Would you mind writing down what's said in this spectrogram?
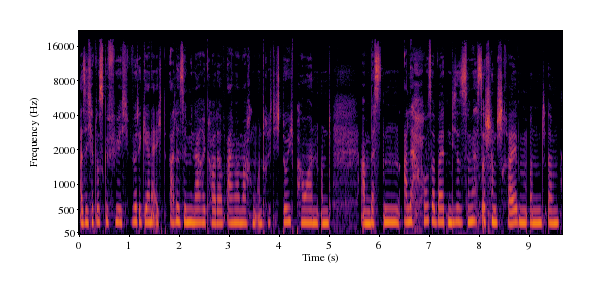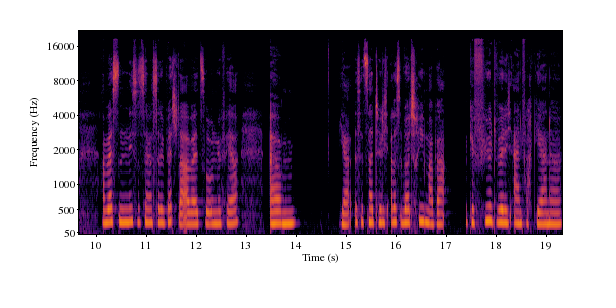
Also ich habe das Gefühl, ich würde gerne echt alle Seminare gerade auf einmal machen und richtig durchpowern und am besten alle Hausarbeiten dieses Semester schon schreiben und ähm, am besten nächstes Semester die Bachelorarbeit so ungefähr. Ähm, ja, ist jetzt natürlich alles übertrieben, aber gefühlt würde ich einfach gerne,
